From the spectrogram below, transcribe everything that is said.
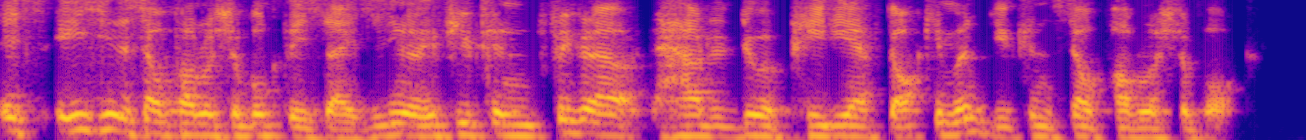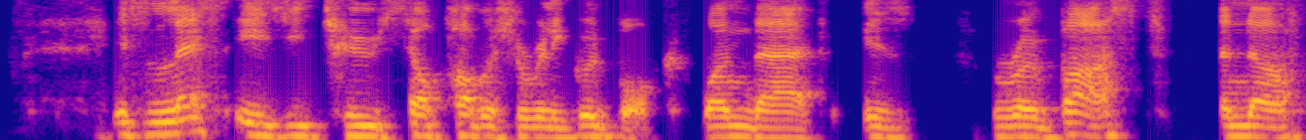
it's easy to self-publish a book these days. You know, if you can figure out how to do a PDF document, you can self-publish a book. It's less easy to self-publish a really good book, one that is robust enough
